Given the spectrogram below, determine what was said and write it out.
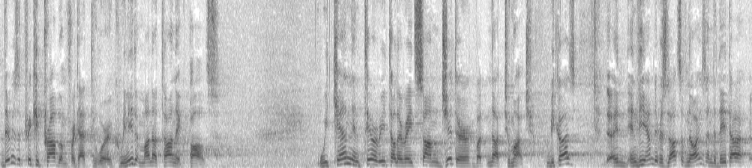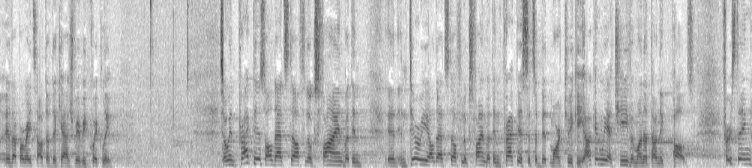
there is a tricky problem for that to work. We need a monotonic pulse. We can in theory tolerate some jitter but not too much because in, in VM there is lots of noise and the data evaporates out of the cache very quickly. So in practice, all that stuff looks fine, but in, in, in, theory, all that stuff looks fine, but in practice, it's a bit more tricky. How can we achieve a monotonic pulse? First thing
